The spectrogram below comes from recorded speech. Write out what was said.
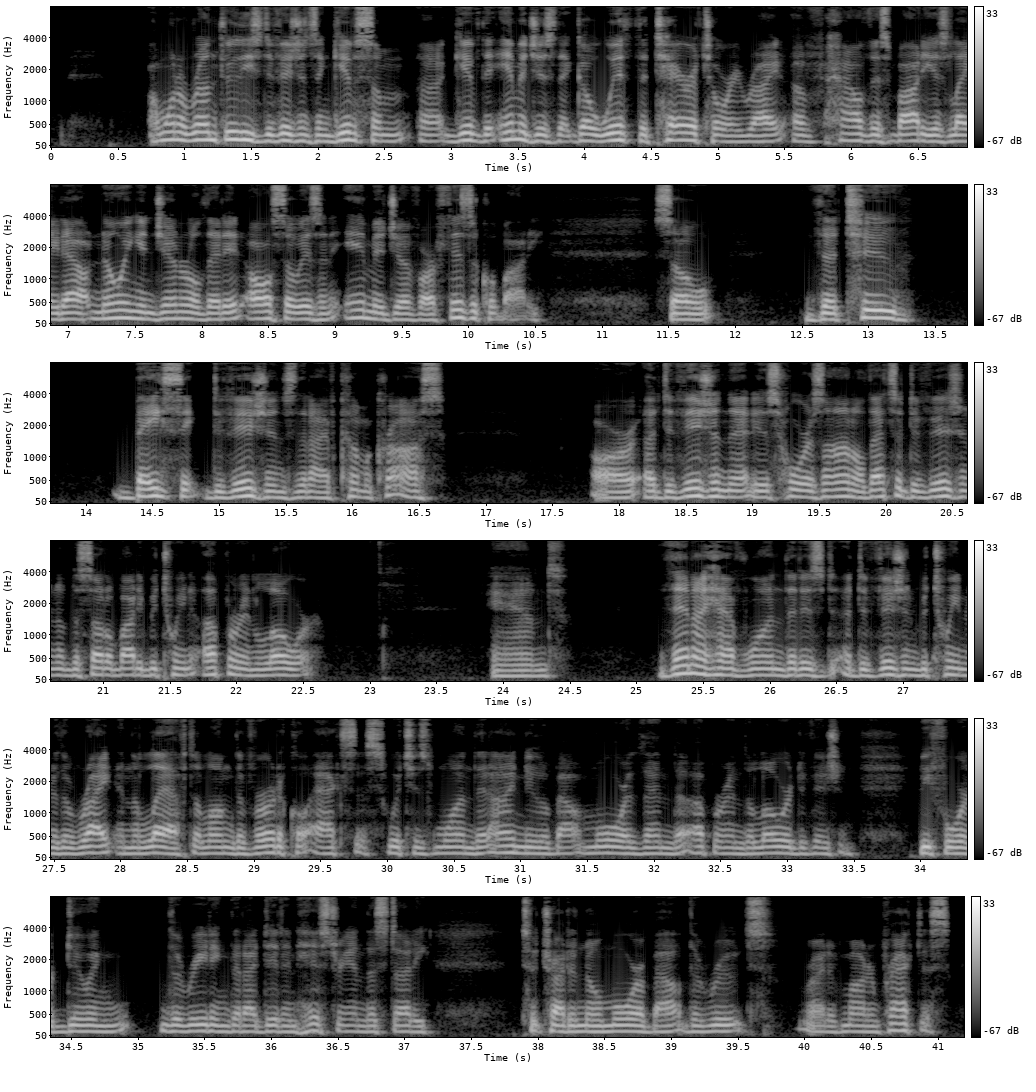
I want to run through these divisions and give some uh, give the images that go with the territory, right, of how this body is laid out, knowing in general that it also is an image of our physical body. So, the two basic divisions that I've come across are a division that is horizontal. That's a division of the subtle body between upper and lower, and then I have one that is a division between the right and the left along the vertical axis, which is one that I knew about more than the upper and the lower division before doing the reading that I did in history and the study to try to know more about the roots, right, of modern practice.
